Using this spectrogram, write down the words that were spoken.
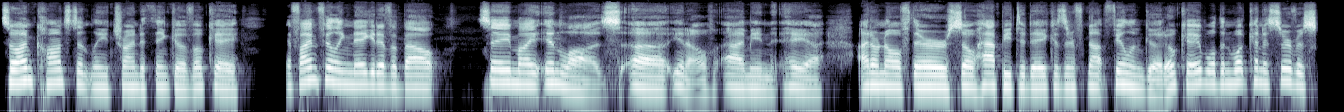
So I'm constantly trying to think of, okay, if I'm feeling negative about, say, my in laws, uh, you know, I mean, hey, uh, I don't know if they're so happy today because they're not feeling good. Okay, well, then what kind of service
